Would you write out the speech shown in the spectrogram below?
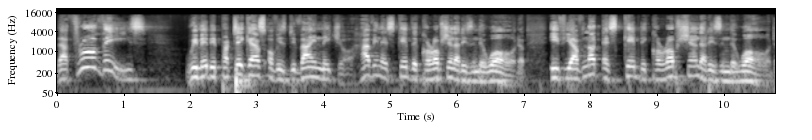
that through these we may be partakers of his divine nature, having escaped the corruption that is in the world. If you have not escaped the corruption that is in the world,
